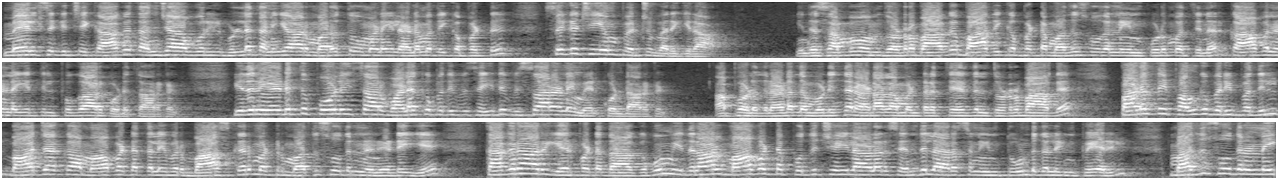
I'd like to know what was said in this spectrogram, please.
மேல் சிகிச்சைக்காக தஞ்சாவூரில் உள்ள தனியார் மருத்துவமனையில் அனுமதிக்கப்பட்டு சிகிச்சையும் பெற்று வருகிறார். இந்த சம்பவம் தொடர்பாக பாதிக்கப்பட்ட மதுசூதனின் குடும்பத்தினர் காவல் நிலையத்தில் புகார் கொடுத்தார்கள். இதனையடுத்து போலீசார் வழக்கு பதிவு செய்து விசாரணை மேற்கொண்டார்கள். அப்பொழுது நடந்து முடிந்த நாடாளுமன்ற தேர்தல் தொடர்பாக பணத்தை பங்கு பிரிப்பதில் பாஜக மாவட்ட தலைவர் பாஸ்கர் மற்றும் மதுசூதனன் இடையே தகராறு ஏற்பட்டதாகவும் இதனால் மாவட்ட பொதுச் செயலாளர் செந்தில் அரசனின் தூண்டுதலின் பேரில் மதுசூதனனை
